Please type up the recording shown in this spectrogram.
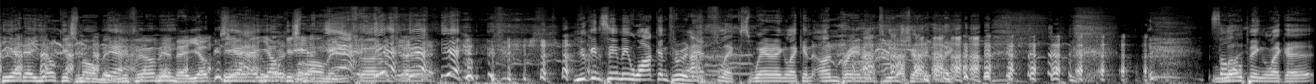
He had a Jokic moment. Yeah. You feel me? Yeah, that Jokic- he had a Yeah. Jokic Yeah. moment. You feel what yeah, yeah. You can see me walking through Netflix wearing like an unbranded T-shirt. Like, loping like a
